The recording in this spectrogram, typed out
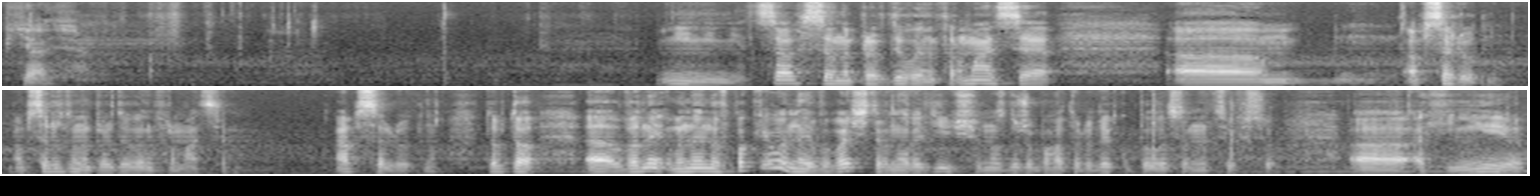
п'ять. Ні, ні, ні. Це все неправдива інформація. Ем, абсолютно. Абсолютно неправдива інформація. Абсолютно. Тобто е, вони, вони навпаки, вони, ви бачите, вони радіють, що у нас дуже багато людей купилося на цю всю е, ахінію.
